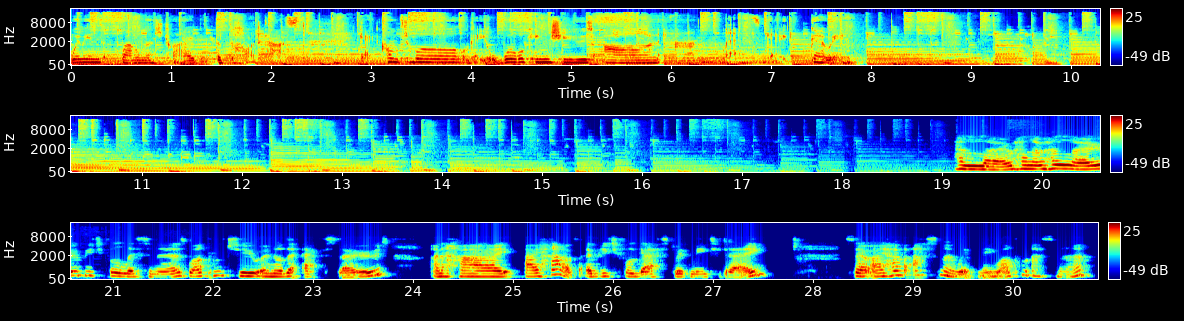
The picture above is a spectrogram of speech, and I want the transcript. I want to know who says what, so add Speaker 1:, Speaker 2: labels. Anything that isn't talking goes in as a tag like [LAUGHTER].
Speaker 1: Women's Wellness Tribe, the podcast. Get comfortable, get your walking shoes on, and let's get going. Hello, hello, hello, beautiful listeners. Welcome to another episode. And hi, I have a beautiful guest with me today. So I have Asma with me. Welcome, Asma.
